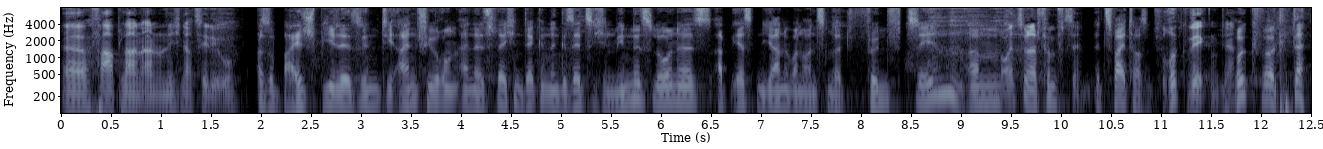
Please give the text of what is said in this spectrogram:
äh, Fahrplan an und nicht nach CDU. Also Beispiele sind die Einführung eines flächendeckenden gesetzlichen Mindestlohnes ab 1. Januar 1915. Ähm, 1915? 2000. Rückwirkend, ja? Rückwirkend.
